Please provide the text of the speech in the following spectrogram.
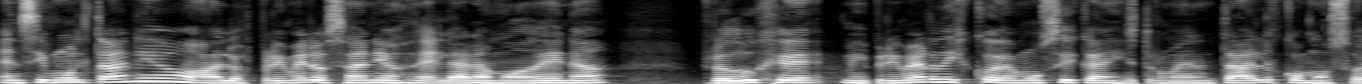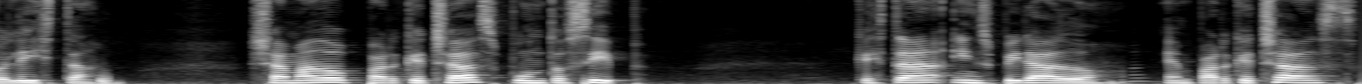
En simultáneo a los primeros años de Lara Modena, produje mi primer disco de música instrumental como solista, llamado parquechas.zip, que está inspirado en Parque Chas,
